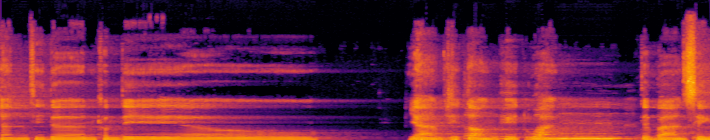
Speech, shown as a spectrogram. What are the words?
ฉันที่เดินคนเดียว ยามที่ต้องผิดหวัง แต่บางสิ่ง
